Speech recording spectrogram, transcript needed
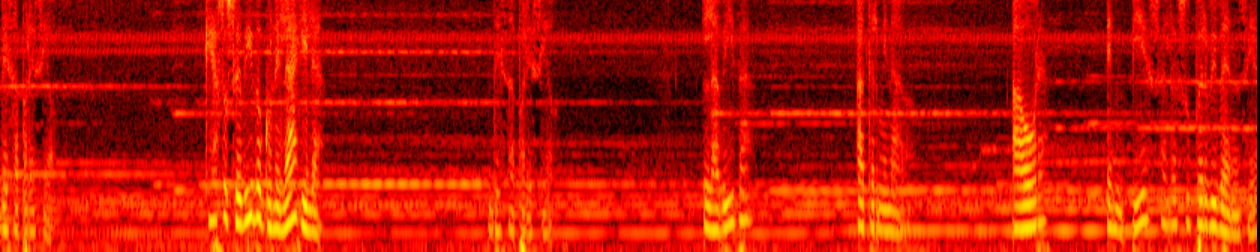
Desapareció. ¿Qué ha sucedido con el águila? Desapareció. La vida ha terminado. Ahora empieza la supervivencia.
